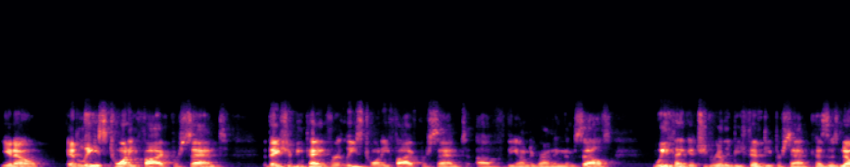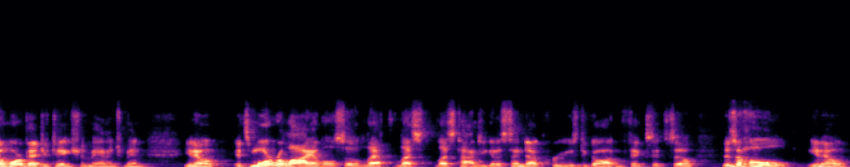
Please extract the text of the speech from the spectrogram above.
you know at least 25% they should be paying for at least 25% of the undergrounding themselves. We think it should really be 50% because there's no more vegetation management. You know it's more reliable so less less less times you got to send out crews to go out and fix it. So there's a whole you know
